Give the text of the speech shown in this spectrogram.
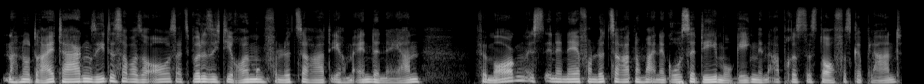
Nach nur drei Tagen sieht es aber so aus, als würde sich die Räumung von Lützerath ihrem Ende nähern. Für morgen ist in der Nähe von Lützerath nochmal eine große Demo gegen den Abriss des Dorfes geplant.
